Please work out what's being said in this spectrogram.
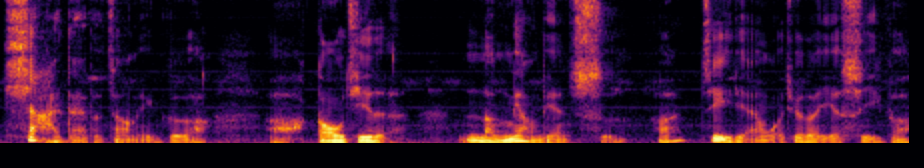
下一代的这样的一个啊高阶的能量电池啊，这一点我觉得也是一个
